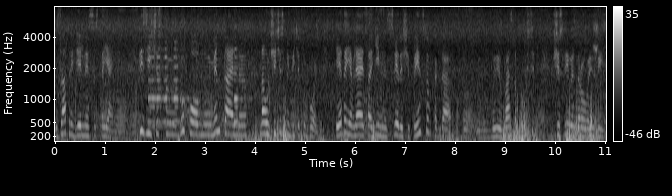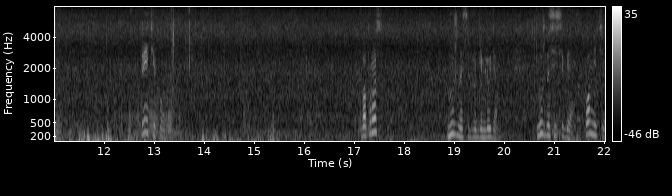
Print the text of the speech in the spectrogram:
за предельные состояния. Физическую, духовную, ментальную. Научитесь любить эту боль. И это является одним из следующих принципов, когда э, вы, вас допустит к счастливой, здоровой жизни. Третий пункт. Вопрос нужности другим людям нужности себе. Помните,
